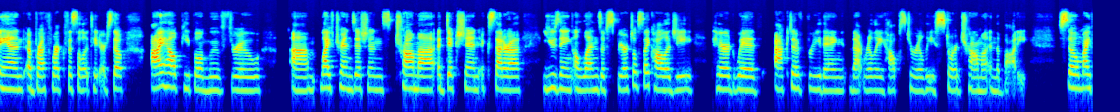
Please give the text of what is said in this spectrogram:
and a breathwork facilitator. So, I help people move through um, life transitions, trauma, addiction, etc., using a lens of spiritual psychology paired with active breathing that really helps to release stored trauma in the body. So my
